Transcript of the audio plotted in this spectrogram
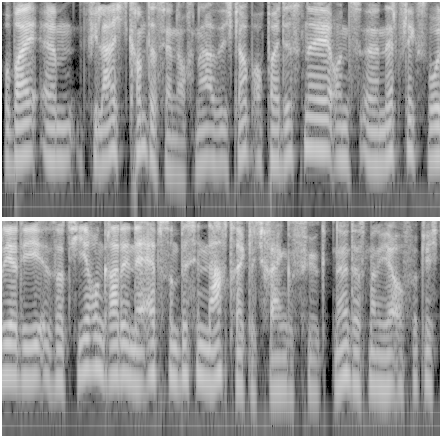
Wobei, ähm, vielleicht kommt das ja noch. Ne? Also ich glaube, auch bei Disney und äh, Netflix wurde ja die Sortierung gerade in der App so ein bisschen nachträglich reingefügt, ne? dass man ja auch wirklich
